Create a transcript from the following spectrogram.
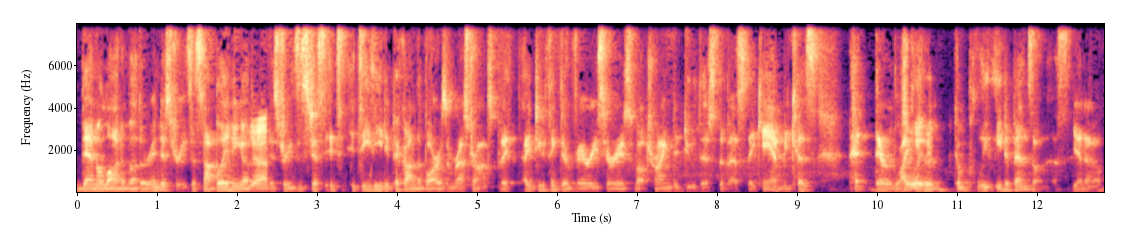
than a lot of other industries. It's not blaming other yeah. industries. It's just it's it's easy to pick on the bars and restaurants, but I, I, do think they're very serious about trying to do this the best they can because their livelihood completely depends on this. You know.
